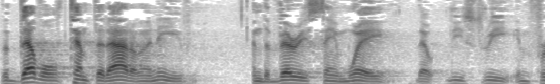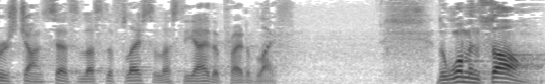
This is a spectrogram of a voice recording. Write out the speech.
The devil tempted Adam and Eve in the very same way that these three in First John says, lust of the flesh, the lust of the eye, the pride of life. The woman saw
